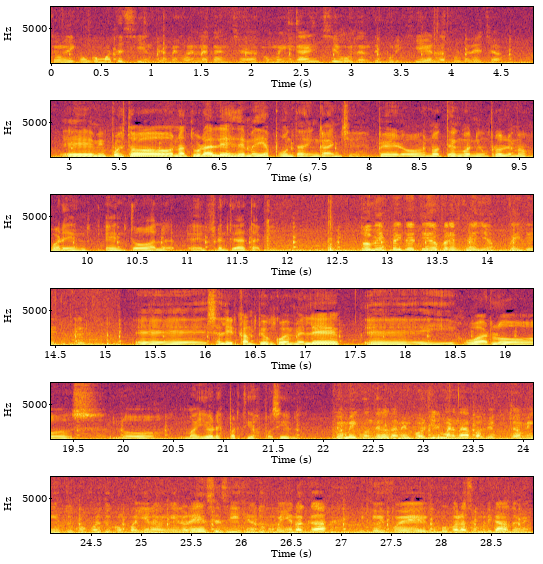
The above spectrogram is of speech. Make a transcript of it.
¿Cómo- ¿cómo te sientes mejor en la cancha? ¿Como enganche, volante por izquierda, por derecha? Eh, mi puesto natural es de media punta, de enganche, pero no tengo ningún problema en jugar en, en todo el frente de ataque. Tommy, expectativa para este año 2023. Eh, salir campeón con MLE eh, y jugar los, los mayores partidos posibles. Tommy, contento también por Gilmar Napa, que también es tu, fue tu compañero en el Orense, sigue siendo tu compañero acá y que hoy fue convocado a la Sudamericana también.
